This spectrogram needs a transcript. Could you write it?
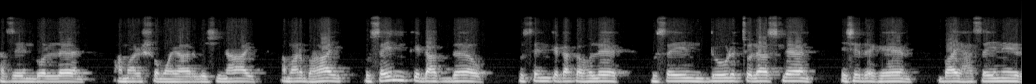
হাসাইন বললেন, আমার সময় আর বেশি নাই। আমার ভাই হুসাইনকে ডাক দাও। হুসাইনকে ডাকা হলে হুসাইন দৌড়ে চলে আসলেন। এসে দেখেন, ভাই হাসাইনের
